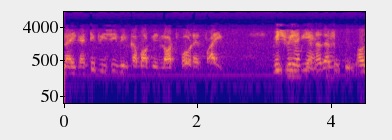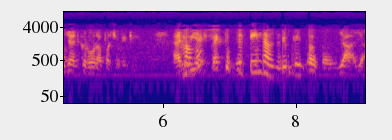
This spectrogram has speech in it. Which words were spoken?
like NTPC will come out with lot 4 and 5 which will yes, be yes, another yes. 15,000 crore opportunity. And How we much? expect to 15,000. 15,000, yeah, yeah.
